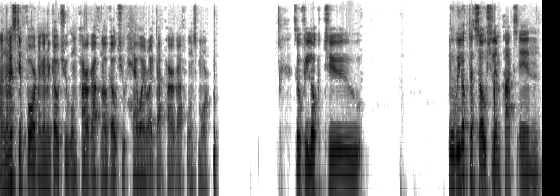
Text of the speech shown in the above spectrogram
I'm going to skip forward and I'm going to go through one paragraph and I'll go through how I write that paragraph once more. So if we look to, well, we looked at social impacts in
